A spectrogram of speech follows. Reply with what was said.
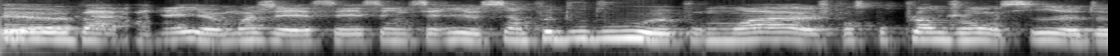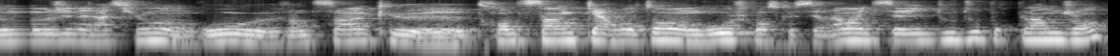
Euh, bah, pareil, moi c'est une série aussi un peu doudou pour moi, je pense pour plein de gens aussi de nos générations, en gros 25, 35, 40 ans, en gros, je pense que c'est vraiment une série doudou pour plein de gens.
